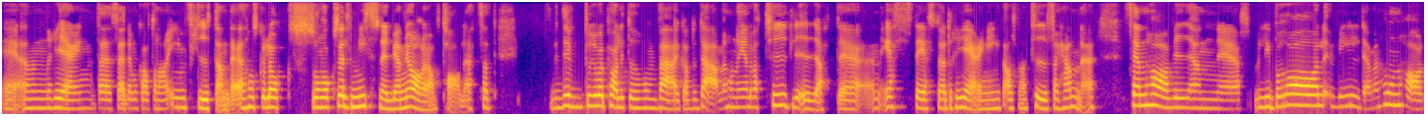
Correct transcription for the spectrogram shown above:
eh, en regering där Sverigedemokraterna har inflytande. Hon, skulle också, hon var också väldigt missnöjd med januariavtalet. Så att det beror väl på lite hur hon väger det där, men hon har ändå varit tydlig i att eh, en SD-stödd regering är inget alternativ för henne. Sen har vi en eh, liberal vilde, men hon har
